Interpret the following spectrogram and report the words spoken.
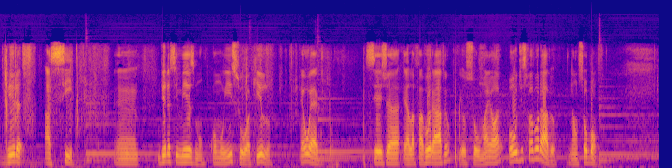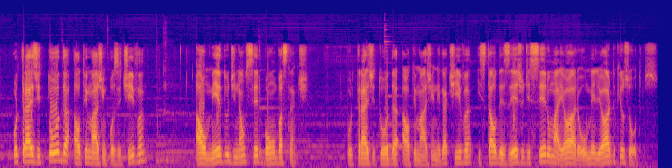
ver a si, é, ver a si mesmo como isso ou aquilo, é o ego. Seja ela favorável, eu sou o maior, ou desfavorável, não sou bom. Por trás de toda autoimagem positiva, há o medo de não ser bom o bastante. Por trás de toda autoimagem negativa está o desejo de ser o maior ou o melhor do que os outros.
